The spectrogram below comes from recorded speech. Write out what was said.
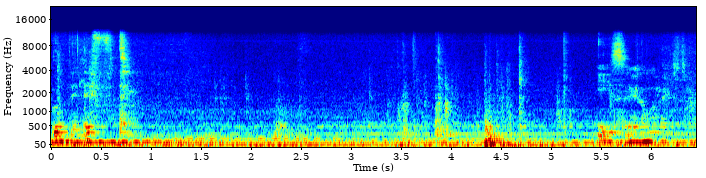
Unilift. Easy elevator.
